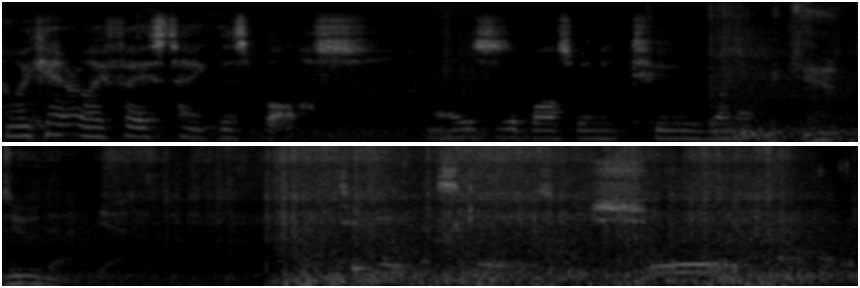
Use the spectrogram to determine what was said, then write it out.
And we can't really face tank this boss. No, this is a boss we need to run up We can't do that yet. Two movement skills. Not have a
